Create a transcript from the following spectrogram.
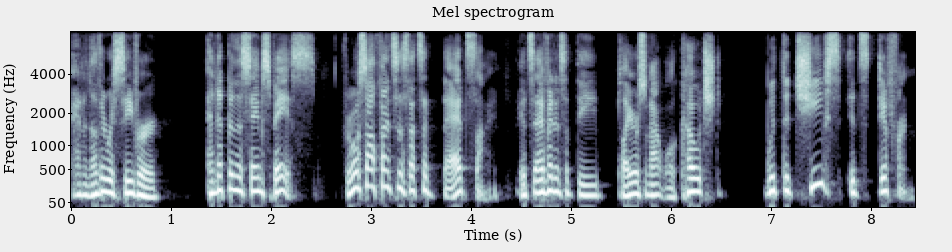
and another receiver end up in the same space. For most offenses, that's a bad sign. It's evidence that the players are not well coached. With the Chiefs, it's different.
